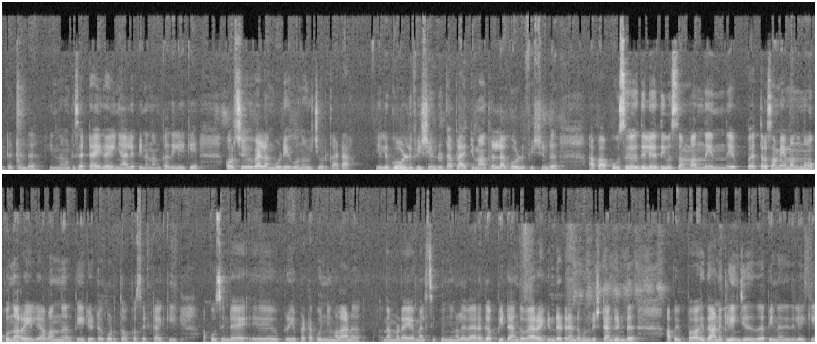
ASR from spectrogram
ഇട്ടിട്ടുണ്ട്. ഇനി നമുക്ക് സെറ്റായി കഴിഞ്ഞാൽ പിന്നെ നമുക്ക് അതിലേക്ക് കുറച്ച് വെള്ളം കൂടിയൊക്കെ ഒന്ന് ഒഴിച്ചു കൊടുക്കാം കേട്ടോ ഇതിൽ ഗോൾഡ് ഫിഷ് ഉണ്ട് കേട്ടോ പ്ലാറ്റി മാത്രമല്ല ഗോൾഡ് ഫിഷ് ഉണ്ട്. അപ്പോൾ അപ്പൂസ് ഇതിൽ ദിവസം വന്ന് എത്ര സമയം വന്ന് നോക്കുമെന്ന് അറിയില്ല. വന്ന് തീറ്റിയിട്ട് കൊടുത്തൊക്കെ സെറ്റാക്കി അപ്പൂസിന്റെ പ്രിയപ്പെട്ട കുഞ്ഞുങ്ങളാണ് നമ്മുടെ മത്സ്യക്കുഞ്ഞുങ്ങൾ വേറെ ഗപ്പി ടാങ്ക് വേറെ ഒക്കെ ഉണ്ട് രണ്ട് മൂന്ന് ഫിഷ് ടാങ്ക് ഉണ്ട്. അപ്പോൾ ഇപ്പോൾ ഇതാണ് ക്ലീൻ ചെയ്തത്. പിന്നെ ഇതിലേക്ക്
